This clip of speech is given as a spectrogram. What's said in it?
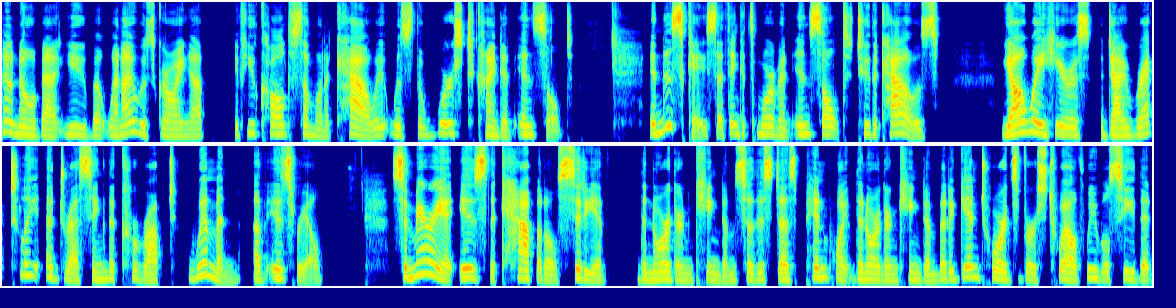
don't know about you, but when I was growing up, if you called someone a cow, it was the worst kind of insult. In this case, I think it's more of an insult to the cows. Yahweh here is directly addressing the corrupt women of Israel. Samaria is the capital city of the northern kingdom, so this does pinpoint the northern kingdom. But again, towards verse 12, we will see that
